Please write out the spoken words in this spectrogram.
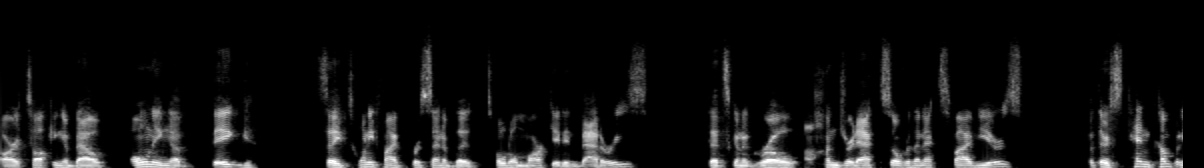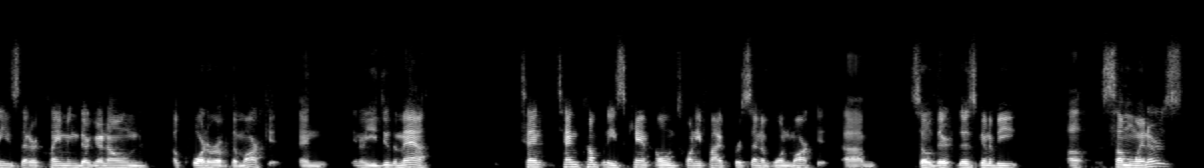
are talking about owning a big, say, 25% of the total market in batteries that's going to grow 100x over the next five years. But there's 10 companies that are claiming they're going to own a quarter of the market. And you know, you do the math, 10, 10 companies can't own 25% of one market. Um, so there, there's going to be uh, some winners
